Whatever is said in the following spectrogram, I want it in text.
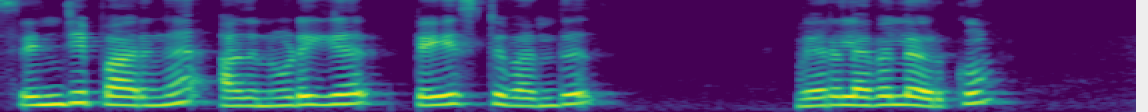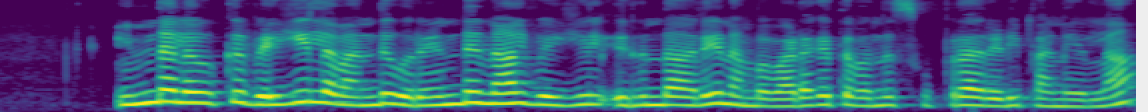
செஞ்சு பாருங்கள் அதனுடைய டேஸ்ட்டு வந்து வேறு லெவலில் இருக்கும். இந்த அளவுக்கு வெயிலில் வந்து ஒரு ரெண்டு நாள் வெயில் இருந்தாலே நம்ம வடகத்தை வந்து சூப்பராக ரெடி பண்ணிடலாம்.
